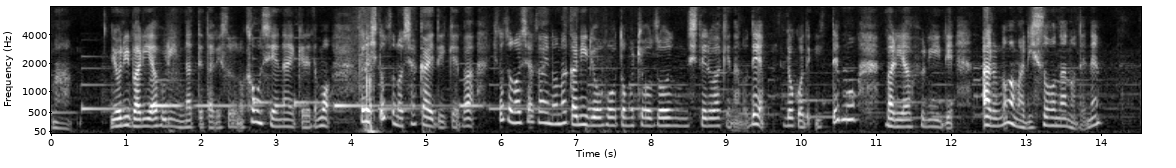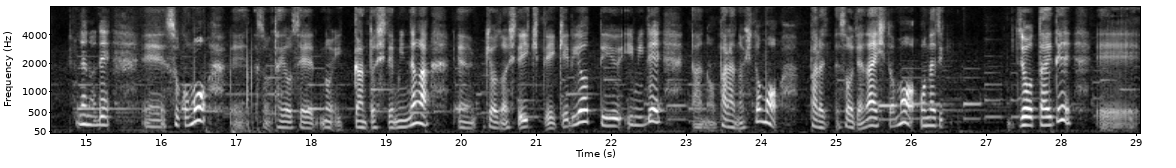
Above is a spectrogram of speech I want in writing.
まあよりバリアフリーになってたりするのかもしれないけれどもそれは一つの社会でいけば一つの社会の中に両方とも共存してるわけなのでどこで行ってもバリアフリーであるのがま理想なのでね。なので、えー、そこも、えー、その多様性の一環としてみんなが、えー、共存して生きていけるよっていう意味であのパラの人もパラそうじゃない人も同じ状態で、え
